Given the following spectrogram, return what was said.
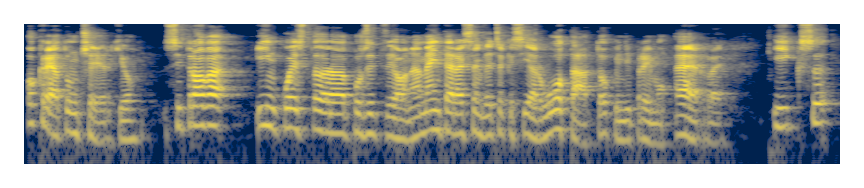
Ho creato un cerchio, si trova in questa posizione. A me interessa invece che sia ruotato, quindi premo R, X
